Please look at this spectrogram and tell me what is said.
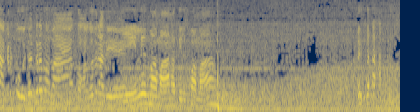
అక్కడ కోసేద్దరా మామా బాగోదురా అది. ఏం లేదు మామా నాకు తెలుసు మామా.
